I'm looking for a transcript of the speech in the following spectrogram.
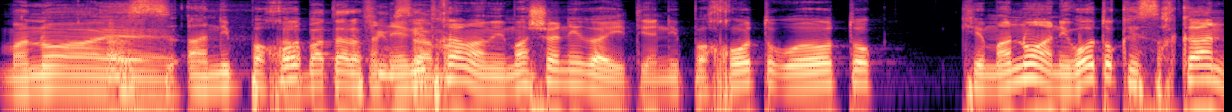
מנוע... אז אה, אני פחות, 4,000 אני אגיד לך. מה, ממה שאני ראיתי, אני פחות רואה אותו כמנוע, אני רואה אותו כשחקן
